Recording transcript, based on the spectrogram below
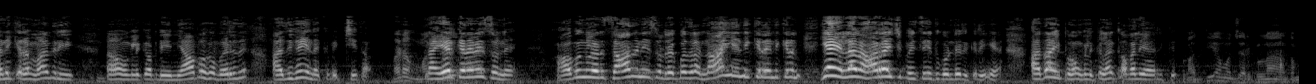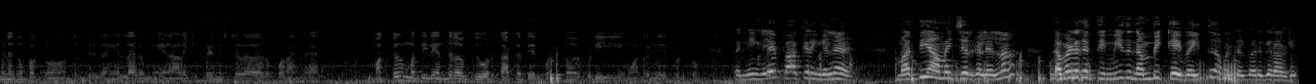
நினைக்கிற மாதிரி அவங்களுக்கு அப்படி ஞாபகம் வருது. அதுவே எனக்கு வெற்றி தான். நான் ஏற்கனவே சொன்னேன். அவங்களோட சாதனையை சொல்றதுக்கு பதிலா நான் ஏன் நிக்கிறேன் நிக்கிறேன்? ஏன் எல்லாரும் ஆராய்ச்சி போய் செய்து கொண்டு இருக்கிறீங்க அதான் இப்ப உங்களுக்கு எல்லாம் கவலையா இருக்கு. மத்திய அமைச்சர்கள்லாம் தமிழகம் பக்கம் திரும்பியிருக்காங்க எல்லாருமே. நாளைக்கு பிரைம் மினிஸ்டரா போறாங்க. மக்கள் மத்தியில எந்த அளவுக்கு ஒரு தாக்கத்தை ஏற்படுத்தும்? எப்படி மாற்றங்கள் ஏற்படுத்தும்? இப்ப நீங்களே பாக்குறீங்கல்ல மத்திய அமைச்சர்கள் எல்லாம் தமிழகத்தின் மீது நம்பிக்கை வைத்து அவர்கள் வருகிறார்கள்.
